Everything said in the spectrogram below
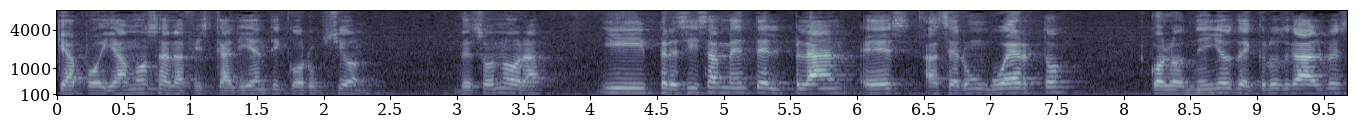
que apoyamos a la Fiscalía Anticorrupción de Sonora y precisamente el plan es hacer un huerto con los niños de Cruz Galvez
